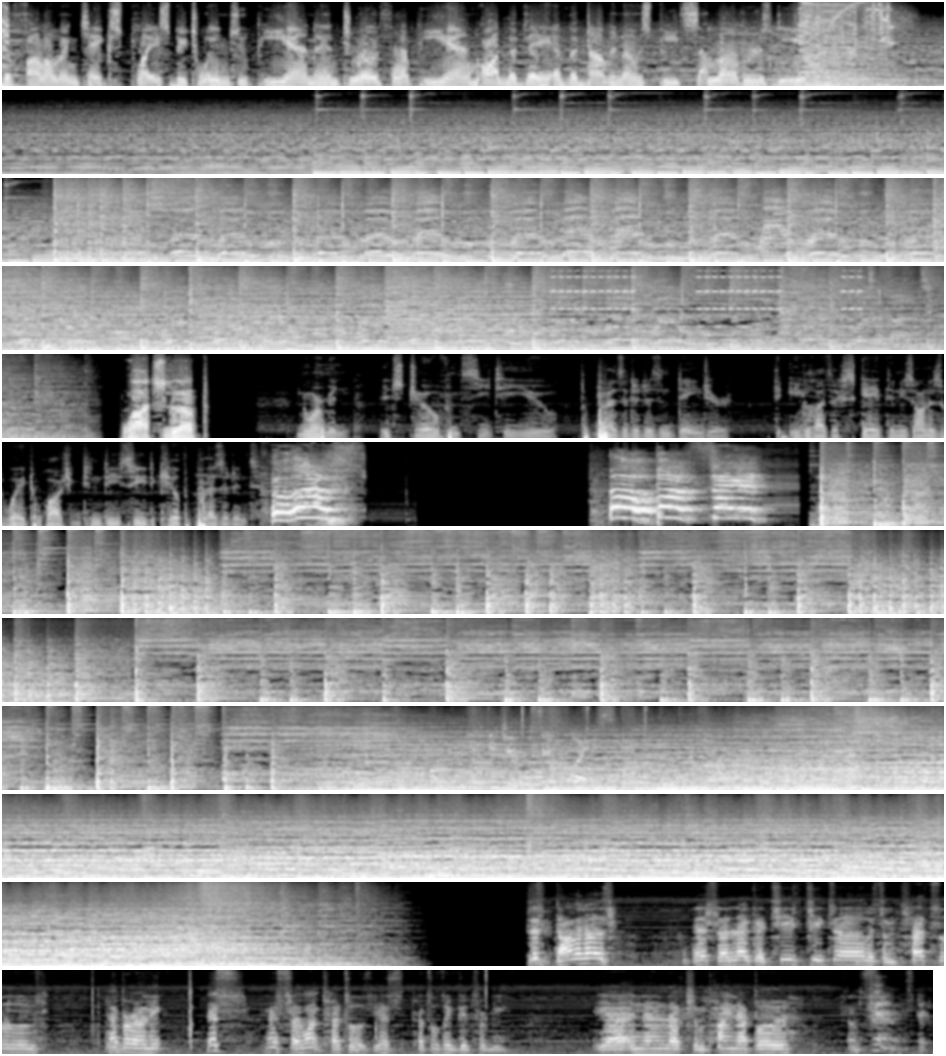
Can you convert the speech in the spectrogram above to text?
The following takes place between 2 p.m. and 2.04 p.m. on the day of the Domino's Pizza Lovers Deal. What's up? Norman, it's Joe from CTU. The president is in danger. The eagle has escaped and he's on his way to Washington, D.C. to kill the president. Yes, I'd like a cheese pizza with some pretzels, pepperoni. Yes, yes, I want pretzels. Yes, pretzels are good for me. Yeah, and then like some pineapple, some cinnamon sticks.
